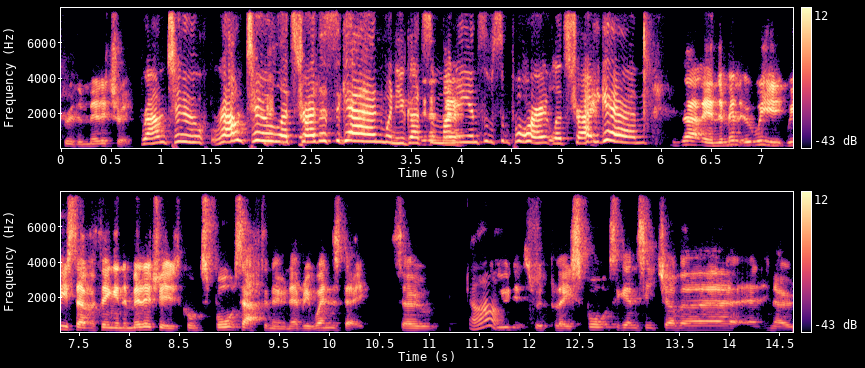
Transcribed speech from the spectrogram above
through the military round two round two let's try this again when you got yeah. some money and some support let's try again exactly in the military we, we used to have a thing in the military it's called sports afternoon every wednesday so oh. units would play sports against each other and you know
